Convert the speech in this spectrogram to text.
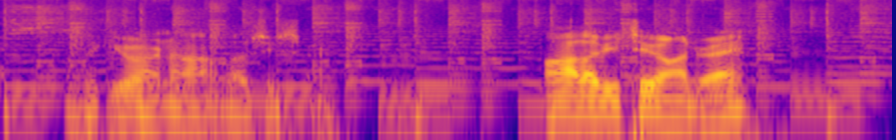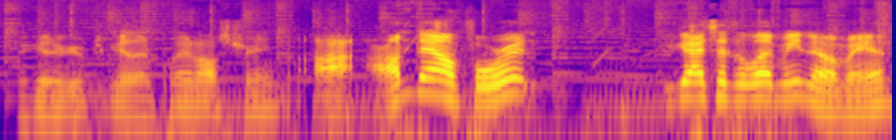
I think you are not loves you, sir. Oh, I love you too, Andre. We get a group together and play it off stream. I I'm down for it. You guys have to let me know, man.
